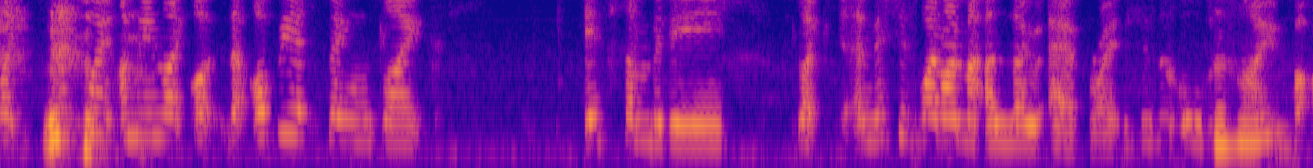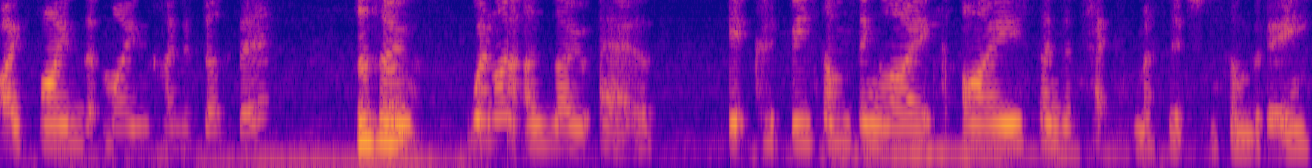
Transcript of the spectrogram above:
like to the point. I mean, like the obvious things like if somebody like and this is when i'm at a low ebb right this isn't all the mm-hmm. time but i find that mine kind of does this mm-hmm. so when i'm at a low ebb it could be something like i send a text message to somebody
